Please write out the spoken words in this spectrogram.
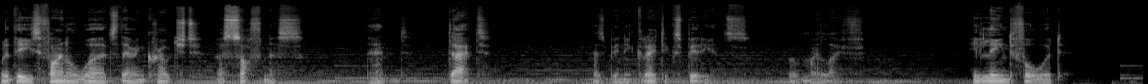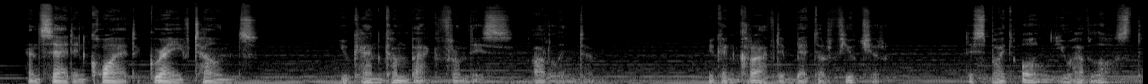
With these final words, there encroached a softness, and that has been a great experience of my life. He leaned forward and said in quiet, grave tones, You can come back from this, Arlington. You can craft a better future, despite all you have lost.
